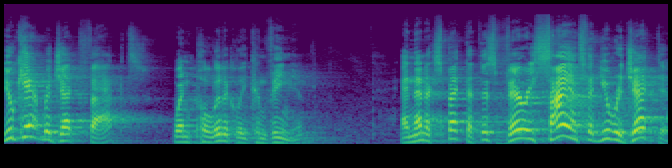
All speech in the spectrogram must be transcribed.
You can't reject facts when politically convenient and then expect that this very science that you rejected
